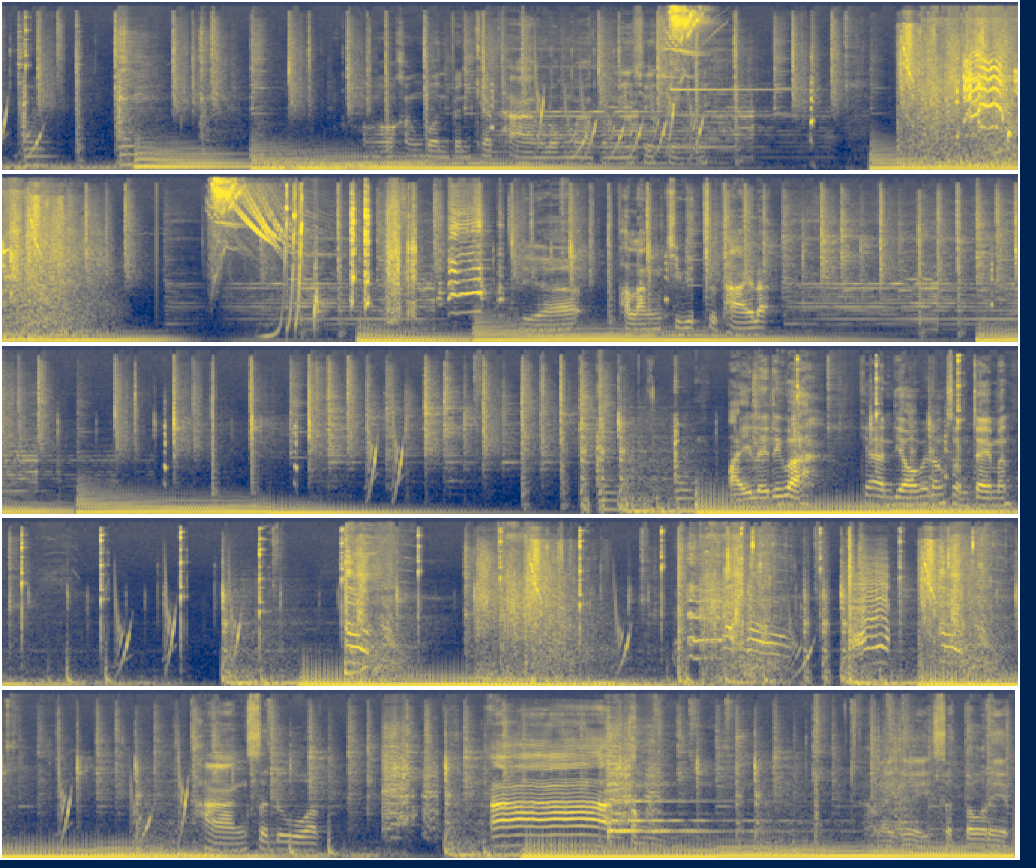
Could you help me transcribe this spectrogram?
อ๋อ ข้างบนเป็นแค่ทางลงมาตรงนี้เฉยๆ เหลือพลังชีวิตสุดท้ายละไปเลยดีกว่า แค่อันเดียวไม่ต้องสนใจมัน ดวกอ่าต้องอะไรเอ่ยสโตเรจ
